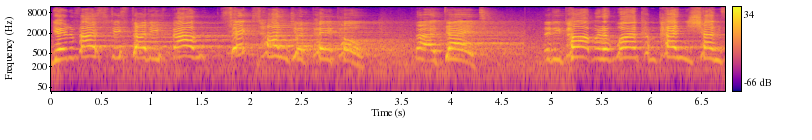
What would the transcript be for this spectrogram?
University study found 600 people that are dead. The Department of Work and Pensions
